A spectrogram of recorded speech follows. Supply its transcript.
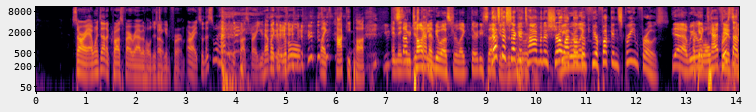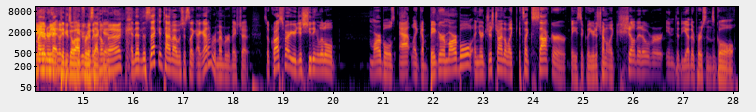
Sorry, I went down a Crossfire rabbit hole just to Oh. confirm. All right, so this is what happens in Crossfire. You have like a little like hockey puck, You and then stopped you're just talking kind of to us for like 30 seconds. That's the and we second were- time in the show we I thought like- the, your fucking screen froze. Yeah, we were Okay, like well, tap first time my internet like, did "Is go out for a second, and then the second time I was just like, I gotta remember to make sure. So Crossfire, you're just shooting little marbles at like a bigger marble, and you're just trying to like it's like soccer basically. You're just trying to like shove it over into the other person's goal.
